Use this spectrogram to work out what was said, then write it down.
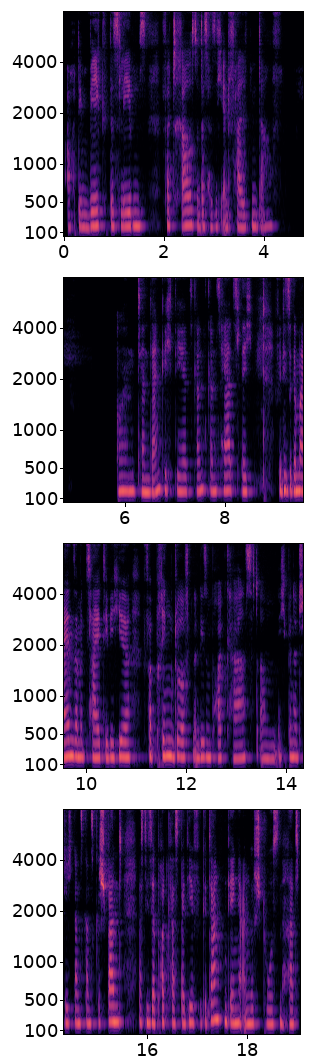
auch dem Weg des Lebens vertraust und dass er sich entfalten darf. Und dann danke ich dir jetzt ganz, ganz herzlich für diese gemeinsame Zeit, die wir hier verbringen durften in diesem Podcast. Ähm, ich bin natürlich ganz, ganz gespannt, was dieser Podcast bei dir für Gedankengänge angestoßen hat,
